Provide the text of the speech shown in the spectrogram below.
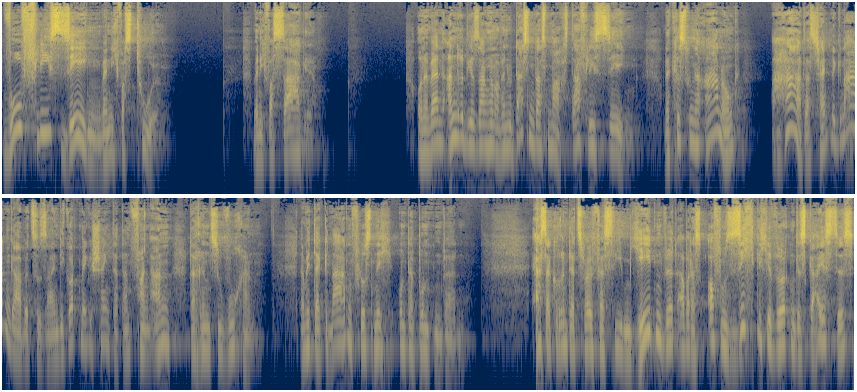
Wo fließt Segen, wenn ich was tue? Wenn ich was sage? Und dann werden andere dir sagen, mal, wenn du das und das machst, da fließt Segen. Und dann kriegst du eine Ahnung, aha, das scheint eine Gnadengabe zu sein, die Gott mir geschenkt hat. Dann fang an, darin zu wuchern, damit der Gnadenfluss nicht unterbunden werden. 1. Korinther 12, Vers 7. Jeden wird aber das offensichtliche Wirken des Geistes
